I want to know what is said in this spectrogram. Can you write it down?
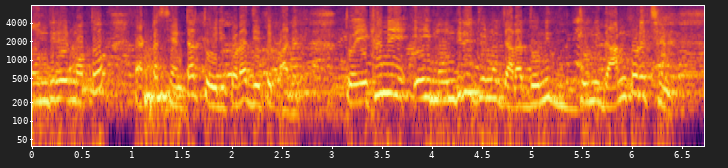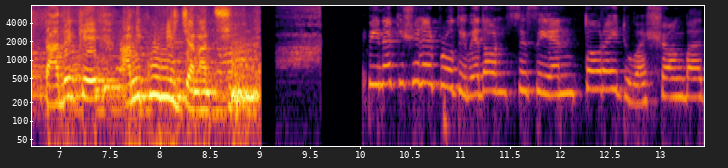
মন্দিরের মতো একটা সেন্টার তৈরি করা যেতে পারে। তো এখানে এই মন্দিরের জন্য যারা জমি জমি দান করেছেন, তাদেরকে আমি কুর্নিশ জানাচ্ছি। পিনাকি সেনের প্রতিবেদন, সিসিএন, তরাই ডুয়ার সংবাদ।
